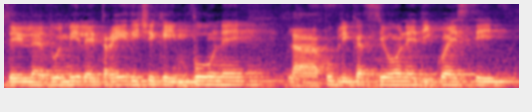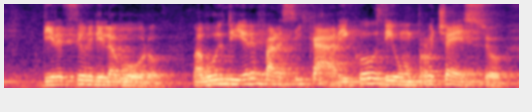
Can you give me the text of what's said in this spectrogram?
del 2013 che impone la pubblicazione di queste direzioni di lavoro, ma vuol dire farsi carico di un processo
